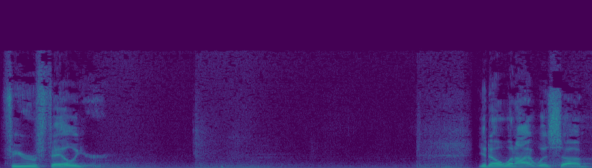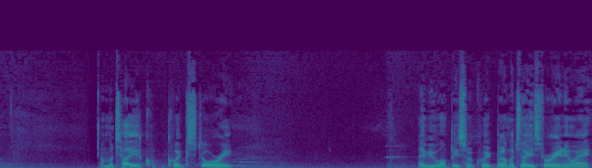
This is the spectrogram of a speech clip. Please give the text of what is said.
fear of failure You know, when I was, um, I'm going to tell you a qu- quick story. Maybe it won't be so quick, but I'm going to tell you a story anyway.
